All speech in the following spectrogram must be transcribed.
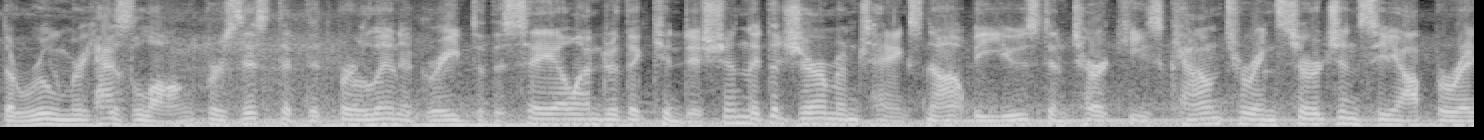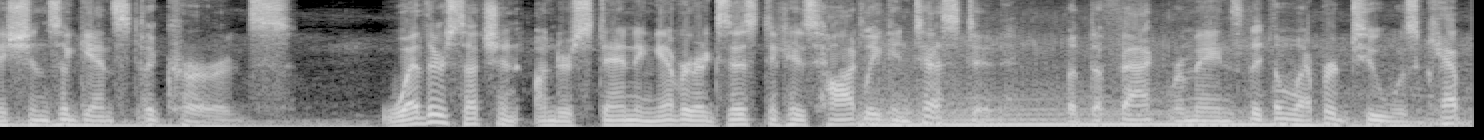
the rumor has long persisted that Berlin agreed to the sale under the condition that the German tanks not be used in Turkey's counterinsurgency operations against the Kurds. Whether such an understanding ever existed is hotly contested, but the fact remains that the Leopard 2 was kept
